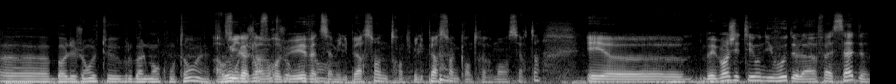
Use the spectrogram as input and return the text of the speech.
euh, bah, les gens étaient globalement contents. Et Ah façon, oui, il a gens quand même remué contents. 25 000 personnes, 30 000 personnes, contrairement à certains. Et euh, mais moi j'étais au niveau de la façade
